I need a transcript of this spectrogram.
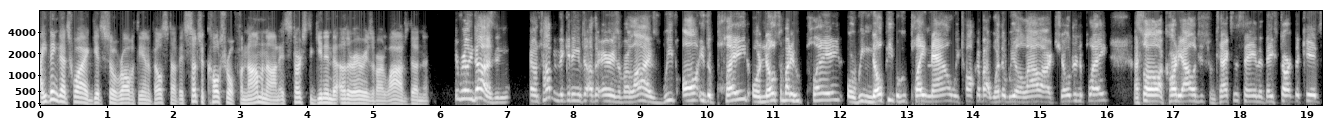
I think that's why it gets so raw with the NFL stuff. It's such a cultural phenomenon. It starts to get into other areas of our lives, doesn't it? It really does. And on top of it getting into other areas of our lives, we've all either played or know somebody who played, or we know people who play now. We talk about whether we allow our children to play. I saw a cardiologist from Texas saying that they start their kids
